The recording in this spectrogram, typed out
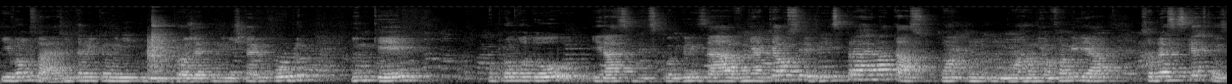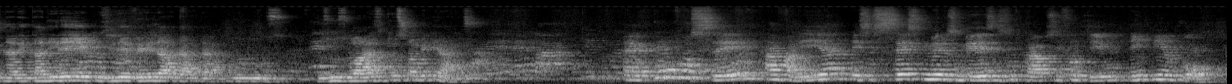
e vamos lá. A gente também tem um, um projeto do Ministério Público em que o promotor irá se disponibilizar, vir aqui ao serviço para relatar com, uma reunião familiar sobre essas questões, inerentes a direitos e deveres da, da, da, dos, dos, usuários e dos familiares. É, como você avalia esses seis primeiros meses do CAPS infantil em Piancó?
